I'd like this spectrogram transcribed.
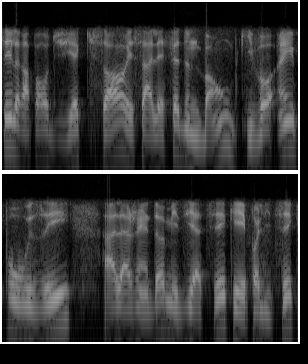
c'est le rapport du GIEC qui sort et ça a l'effet d'une bombe qui va imposer à l'agenda médiatique et politique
